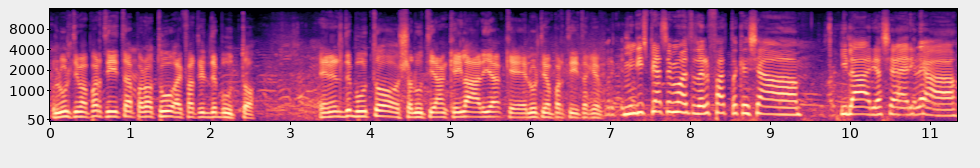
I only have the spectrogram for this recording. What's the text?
l'ultima partita, però tu hai fatto il debutto. E nel debutto saluti anche Ilaria, che è l'ultima partita che... Mi dispiace molto del fatto che sia Ilaria sia Erika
